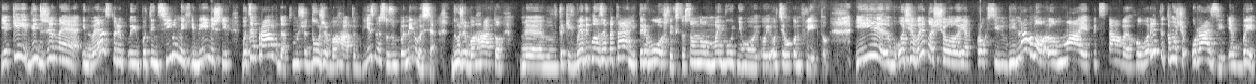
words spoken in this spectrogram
який віджене інвесторів і потенційних і нинішніх, бо це правда, тому що дуже багато бізнесу зупинилося, дуже багато е, таких виникло запитань тривожних стосовно майбутнього о- оцього конфлікту. І е, очевидно, що як проксі війна воно е, має підстави говорити, тому що у разі, якби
